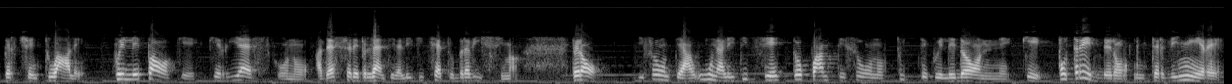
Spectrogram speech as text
percentuale. Quelle poche che riescono ad essere presenti, la Letizietto bravissima, però di fronte a una Letizietto quante sono tutte quelle donne che potrebbero intervenire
